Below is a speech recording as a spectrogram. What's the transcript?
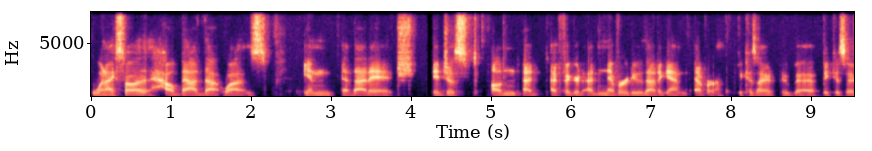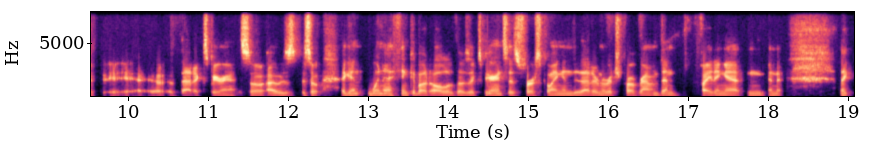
when i saw how bad that was in at that age it just I'll, I, I figured i'd never do that again ever because i uh, because of, uh, of that experience. So i was so again when i think about all of those experiences first going into that enrich program then fighting it and, and like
